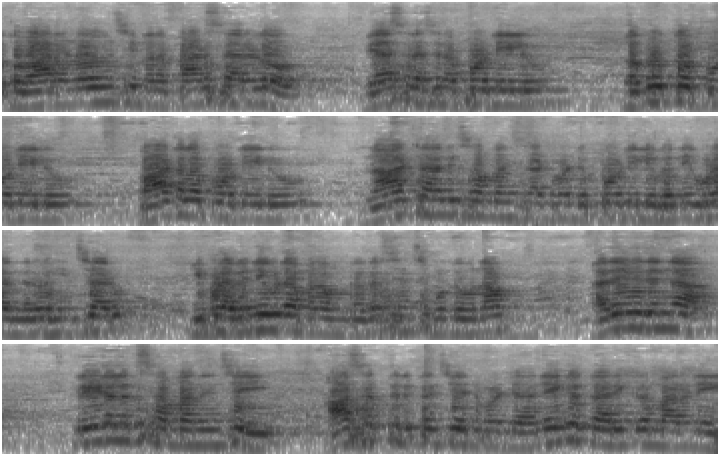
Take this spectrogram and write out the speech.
ఒక వారం రోజుల నుంచి మన పాఠశాలలో వ్యాసరచన పోటీలు ప్రభుత్వ పోటీలు పాటల పోటీలు నాట్యానికి సంబంధించినటువంటి పోటీలు ఇవన్నీ కూడా నిర్వహించారు. ఇప్పుడు అవన్నీ కూడా మనం ప్రదర్శించుకుంటూ ఉన్నాం. అదేవిధంగా క్రీడలకు సంబంధించి ఆసక్తిని పెంచేటువంటి అనేక కార్యక్రమాలని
